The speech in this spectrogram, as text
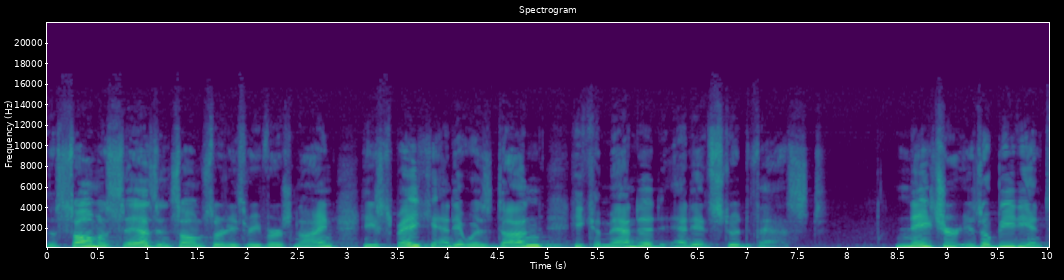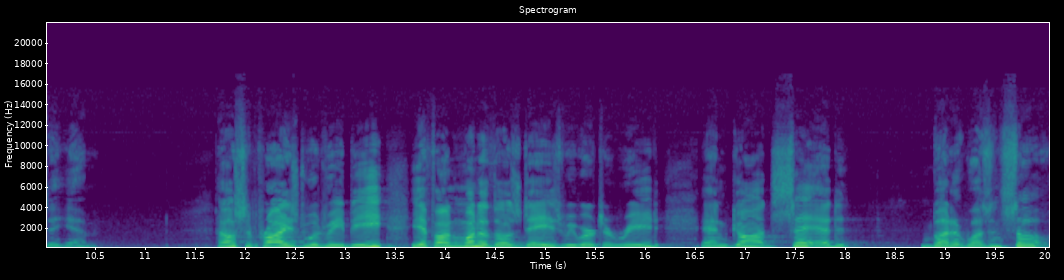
The psalmist says in Psalm 33, verse 9, He spake and it was done, He commanded and it stood fast. Nature is obedient to Him. How surprised would we be if on one of those days we were to read, and God said, but it wasn't so.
